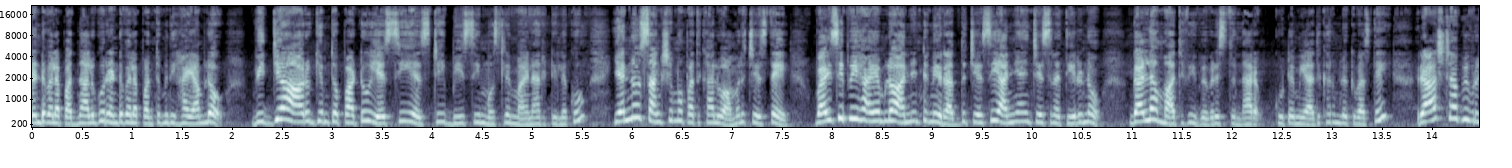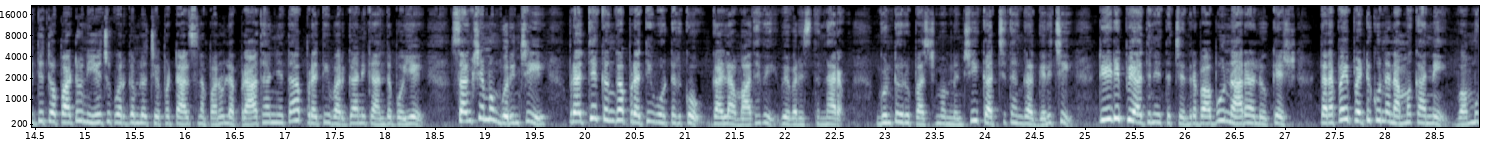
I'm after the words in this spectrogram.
రెండు వేల పద్నాలుగు రెండు వేల పంతొమ్మిది హయాంలో విద్య ఆరోగ్యంతో పాటు ఎస్సీ ఎస్టీ బీసీ ముస్లిం మైనారిటీలకు ఎన్నో సంక్షేమ పథకాలు అమలు చేస్తే వైసీపీ హయాంలో అన్నింటినీ రద్దు చేసి అన్యాయం చేసిన తీరును గళ్ళా మాధవి వివరిస్తున్నారు. కూటమి అధికారంలోకి వస్తే రాష్ట్రాభివృద్దితో పాటు నియోజకవర్గంలో చేపట్టాల్సిన పనుల ప్రాధాన్యత ప్రతి వర్గానికి అందబోయే సంక్షేమం గురించి ప్రత్యేకంగా ప్రతి ఓటరుకు గళ్ళా మాధవి వివరిస్తున్నారు. గుంటూరు పశ్చిమం నుంచి ఖచ్చితంగా గెలిచి టీడీపీ అధినేత చంద్రబాబు నారా లోకేష్ తనపై పెట్టుకున్న నమ్మకాన్ని వమ్ము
